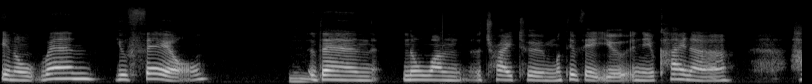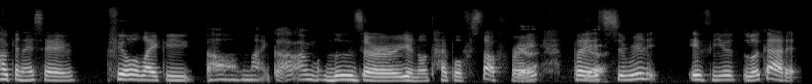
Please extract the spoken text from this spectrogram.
you know when you fail, Mm. then no one try to motivate you, and you kind of, how can I say, feel like you, oh my god, I'm a loser, you know, type of stuff, right? Yeah. But Yeah. it's really, if you look at it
